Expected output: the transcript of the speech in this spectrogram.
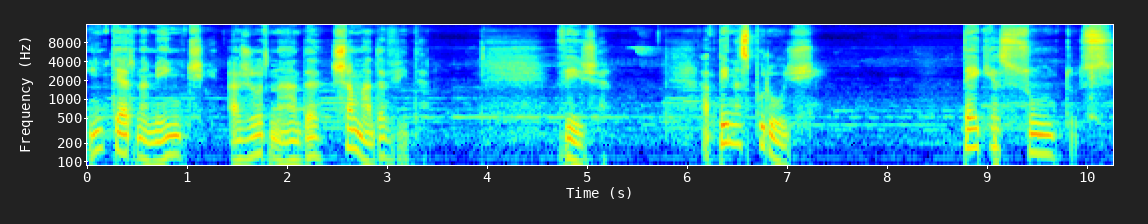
internamente a jornada chamada vida. Veja, apenas por hoje, Pegue assuntos,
